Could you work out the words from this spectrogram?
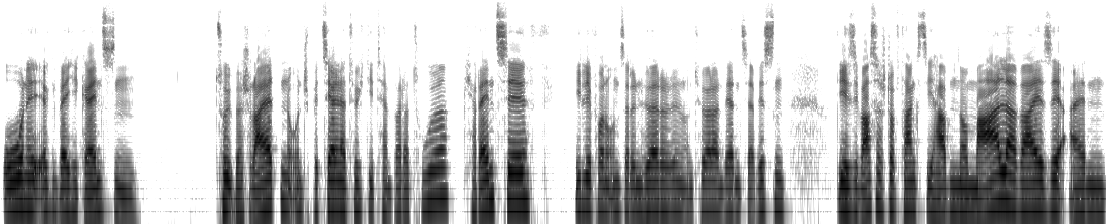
ohne irgendwelche Grenzen zu überschreiten und speziell natürlich die Temperaturgrenze. Viele von unseren Hörerinnen und Hörern werden es ja wissen. Diese Wasserstofftanks, die haben normalerweise ein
